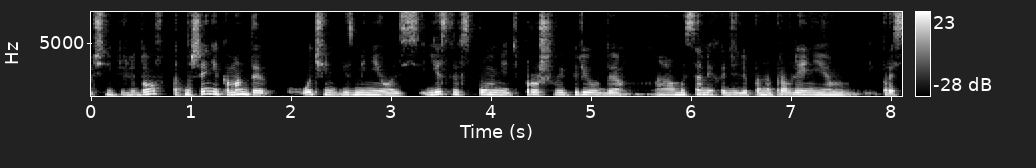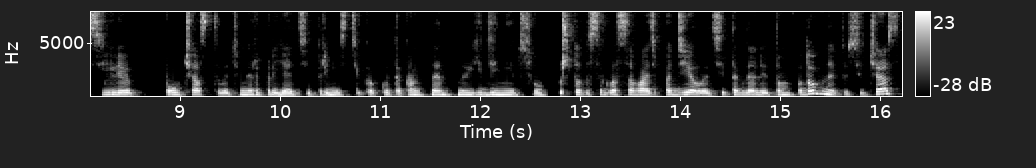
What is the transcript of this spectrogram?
источники лидов, отношение команды очень изменилось. Если вспомнить прошлые периоды, а, мы сами ходили по направлениям, просили поучаствовать в мероприятии, принести какую-то контентную единицу, что-то согласовать, поделать и так далее и тому подобное, то сейчас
